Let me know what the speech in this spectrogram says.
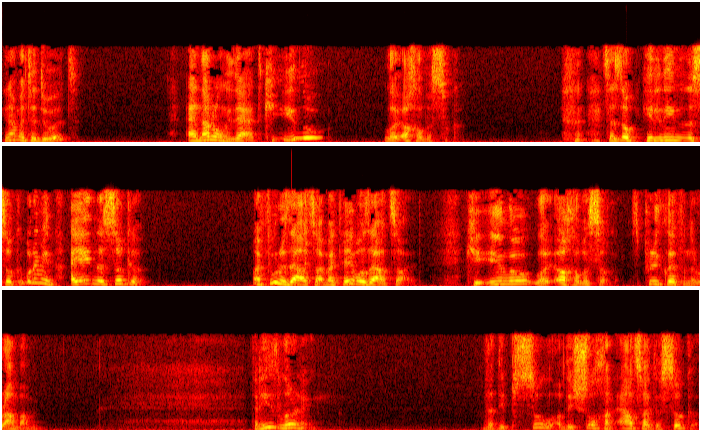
you're not meant to do it. And not only that, ki'ilu lo yachal b'sukkah. It says, oh, he didn't eat in the sukkah. What do you mean? I ate in the sukkah. My food is outside. My table is outside. Ki'ilu lo yachal b'sukkah. It's pretty clear from the Rambam that he's learning that the psul of the shulchan outside the sukkah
